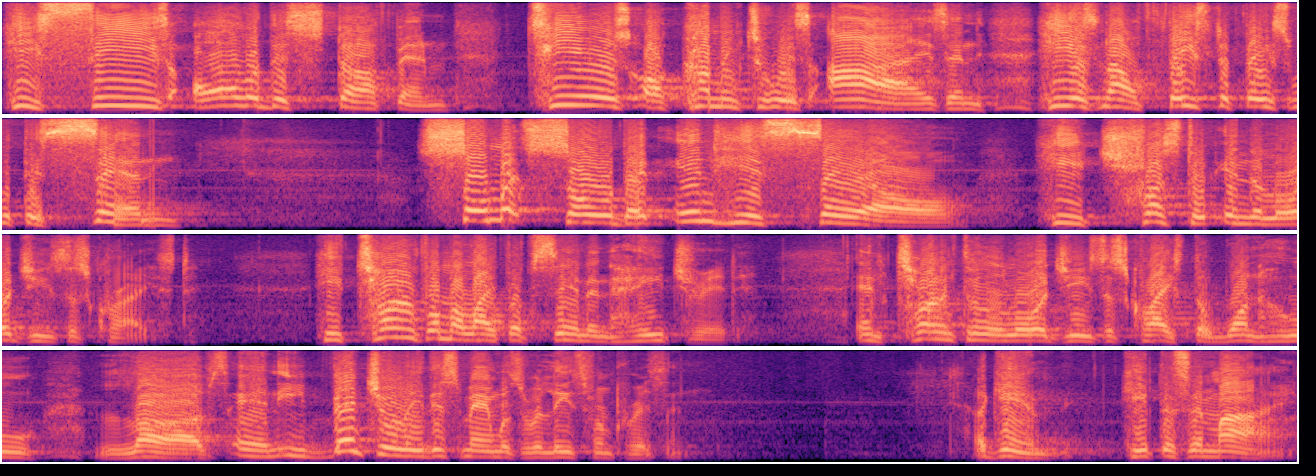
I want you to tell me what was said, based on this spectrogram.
he sees all of this stuff and Tears are coming to his eyes, and he is now face to face with his sin. So much so that in his cell, he trusted in the Lord Jesus Christ. He turned from a life of sin and hatred and turned to the Lord Jesus Christ, the one who loves. And eventually, this man was released from prison. Again, keep this in mind.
